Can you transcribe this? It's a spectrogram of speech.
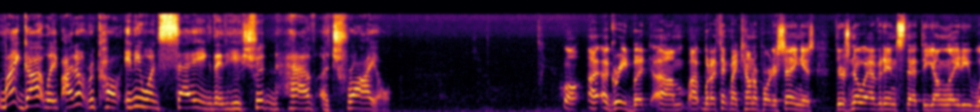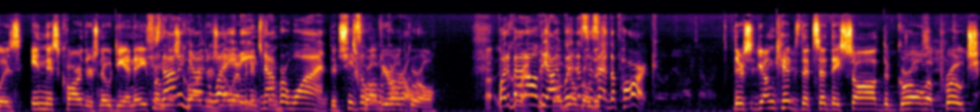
Mike Gottlieb, I don't recall anyone saying that he shouldn't have a trial. Well, I agreed, but um, uh, what I think my counterpart is saying is there's no evidence that the young lady was in this car. There's no DNA She's from this car. there's lady, no evidence number one. the She's a 12-year-old girl. girl. Uh, What about correct, all the 12-year-old girl. eyewitnesses at the park? There's young kids that said they saw the girl approach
